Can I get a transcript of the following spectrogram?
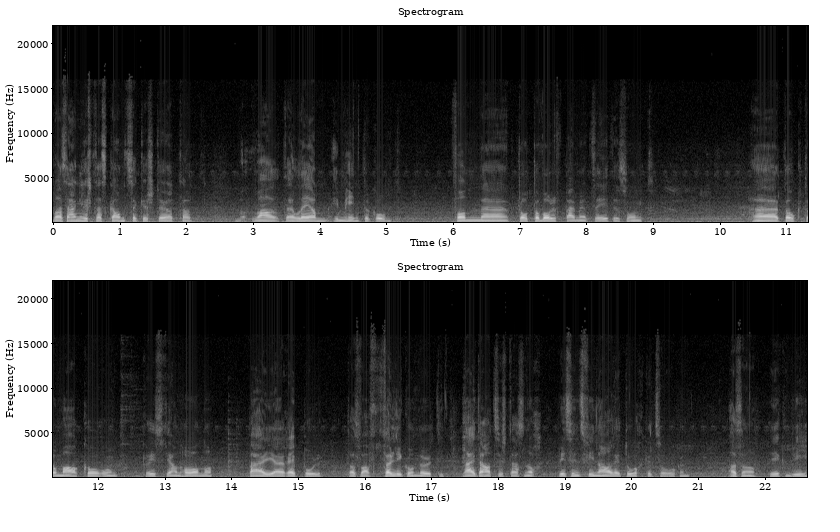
Was eigentlich das Ganze gestört hat, war der Lärm im Hintergrund von äh, Dr. Wolf bei Mercedes und äh, Dr. Marco und Christian Horner bei äh, Red Bull. Das war völlig unnötig. Leider hat sich das noch bis ins Finale durchgezogen. Also irgendwie.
